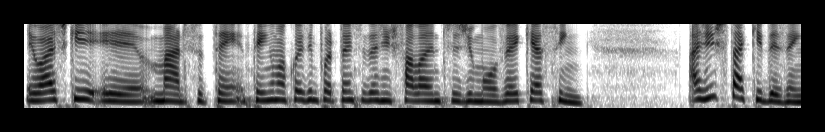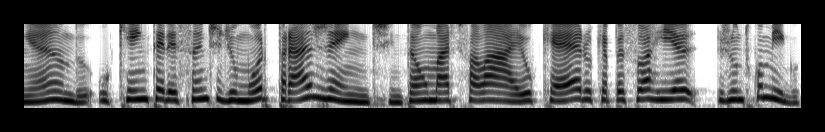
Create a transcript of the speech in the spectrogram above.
eu acho que, eh, Márcio, tem, tem uma coisa importante da gente falar antes de mover, que é assim. A gente está aqui desenhando o que é interessante de humor para a gente. Então o Márcio fala: ah, eu quero que a pessoa ria junto comigo.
